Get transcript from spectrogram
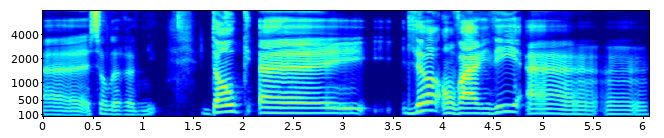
Euh, sur le revenu. Donc, euh, là, on va arriver à un,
